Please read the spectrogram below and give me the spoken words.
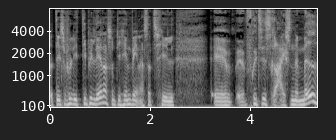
og det er selvfølgelig de billetter, som de henvender sig til Øh, øh, fritidsrejsende med,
